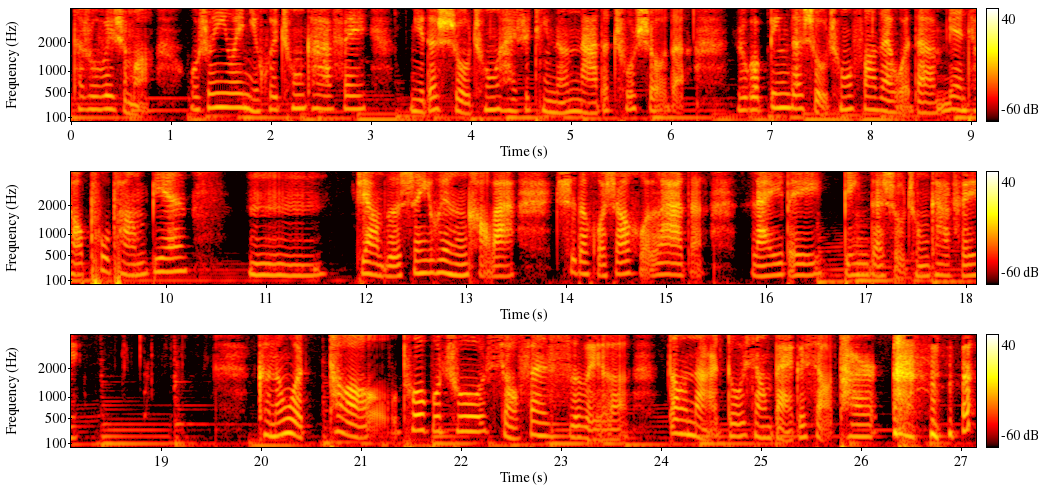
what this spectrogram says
他说为什么？我说因为你会冲咖啡，你的手冲还是挺能拿得出手的。如果冰的手冲放在我的面条铺旁边，嗯，这样子生意会很好吧？吃的火烧火辣的，来一杯冰的手冲咖啡。可能我逃脱不出小贩思维了，到哪儿都想摆个小摊儿。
